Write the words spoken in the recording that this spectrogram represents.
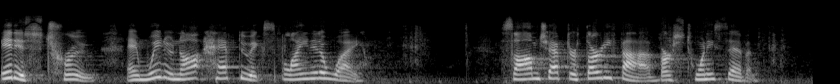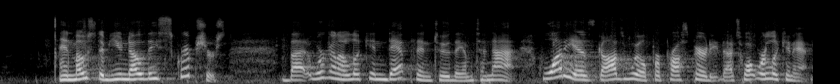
It is true. And we do not have to explain it away. Psalm chapter 35, verse 27. And most of you know these scriptures, but we're going to look in depth into them tonight. What is God's will for prosperity? That's what we're looking at.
